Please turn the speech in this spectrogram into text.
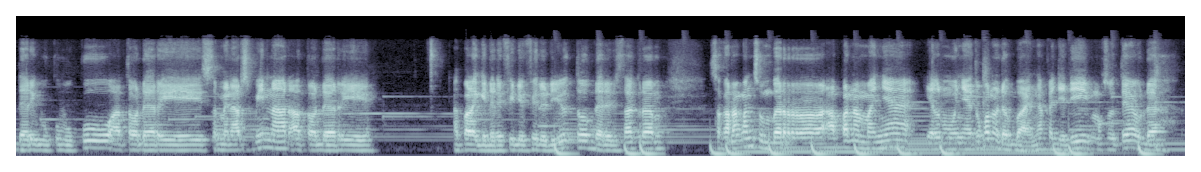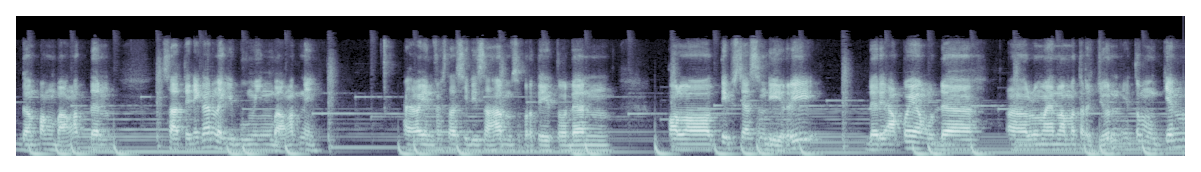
dari buku-buku atau dari seminar-seminar atau dari apalagi dari video-video di YouTube, dari Instagram. Sekarang kan sumber apa namanya ilmunya itu kan udah banyak ya. Jadi maksudnya udah gampang banget dan saat ini kan lagi booming banget nih eh, investasi di saham seperti itu dan kalau tipsnya sendiri dari aku yang udah uh, lumayan lama terjun itu mungkin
